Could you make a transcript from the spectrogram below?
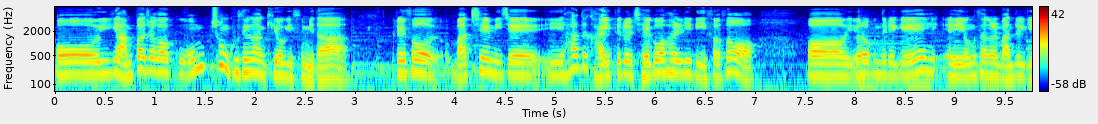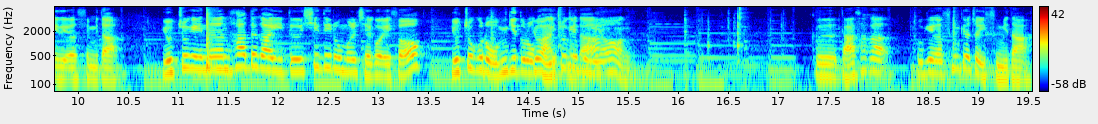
어, 이게 안 빠져갖고 엄청 고생한 기억이 있습니다. 그래서 마침 이제 이 하드 가이드를 제거할 일이 있어서 어, 여러분들에게 예, 영상을 만들게 되었습니다. 이쪽에 있는 하드 가이드 CD롬을 제거해서 이쪽으로 옮기도록 요 하겠습니다. 안쪽에 보면 그 나사가 두 개가 숨겨져 있습니다.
